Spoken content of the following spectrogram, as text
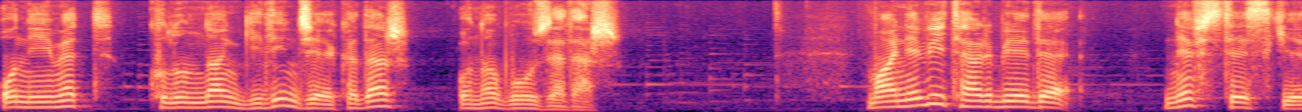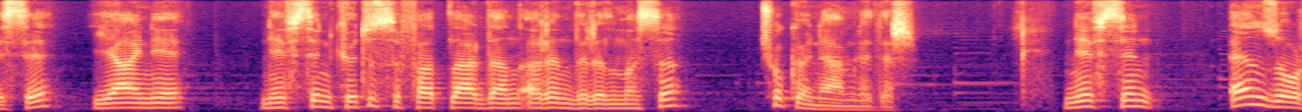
o nimet kulundan gidinceye kadar ona buğz eder. Manevi terbiyede nefs teskiyesi yani nefsin kötü sıfatlardan arındırılması çok önemlidir. Nefsin en zor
